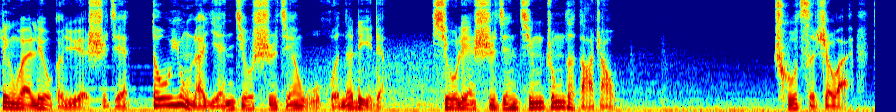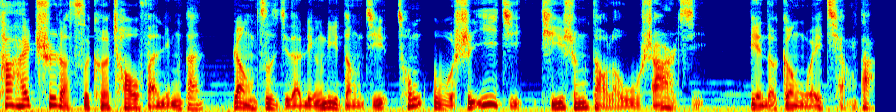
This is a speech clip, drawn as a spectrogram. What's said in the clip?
另外六个月时间都用来研究时间武魂的力量，修炼时间经中的大招。除此之外，他还吃了四颗超凡灵丹，让自己的灵力等级从五十一级提升到了五十二级，变得更为强大。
